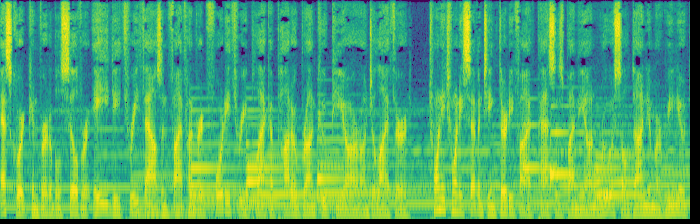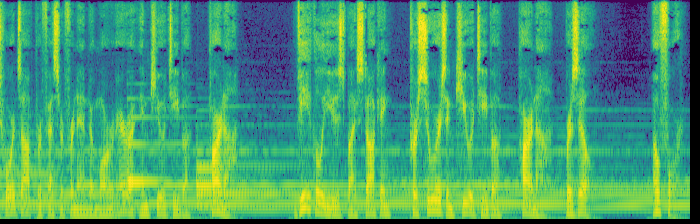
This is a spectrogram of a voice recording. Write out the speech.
Escort convertible silver AED 3543 Placa Pato Branco PR on July 3, 2020 1735 passes by me on Rua Saldanha Marinho towards off Professor Fernando Moreira in Curitiba, Paraná. Vehicle used by stalking, pursuers in Curitiba, Paraná, Brazil. 04.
